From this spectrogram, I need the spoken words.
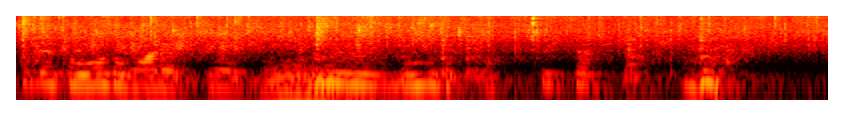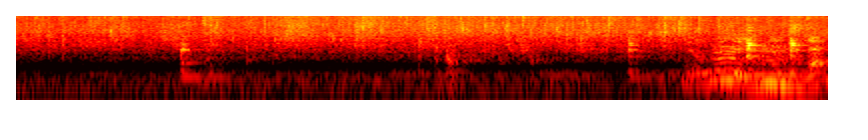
근데 더워서 말이 없어. 음, 너무 덥다. 진짜 덥다. 여기도 있는데?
